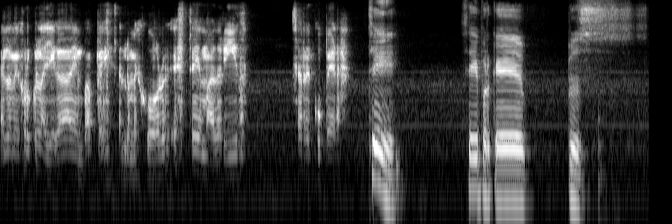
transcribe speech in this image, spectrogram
a lo mejor con la llegada de Mbappé, a lo mejor este Madrid se recupera. Sí, sí, porque pues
